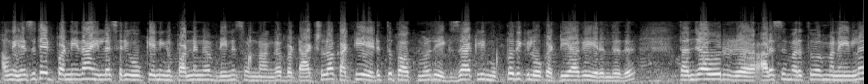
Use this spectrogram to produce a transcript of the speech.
அவங்க ஹெசிடேட் பண்ணி தான் இல்லை சரி ஓகே நீங்கள் பண்ணுங்க அப்படின்னு சொன்னாங்க. பட் ஆக்சுவலாக கட்டியை எடுத்து பார்க்கும்போது எக்ஸாக்ட்லி முப்பது கிலோ கட்டியாக இருந்தது. தஞ்சாவூர் அரசு மருத்துவமனையில்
